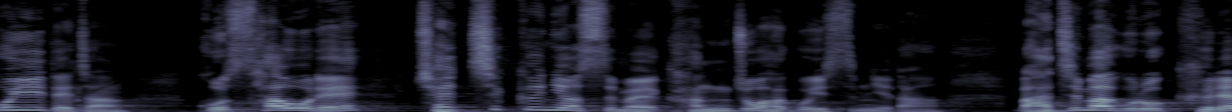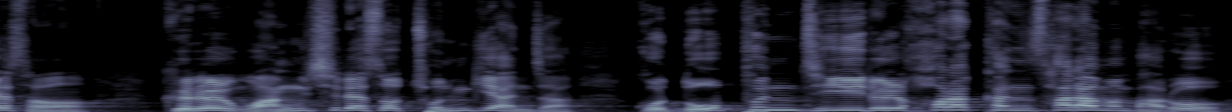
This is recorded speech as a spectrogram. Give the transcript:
호위대장, 곧 사울의 최측근이었음을 강조하고 있습니다. 마지막으로 그래서 그를 왕실에서 존귀한 자, 곧 높은 지위를 허락한 사람은 바로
